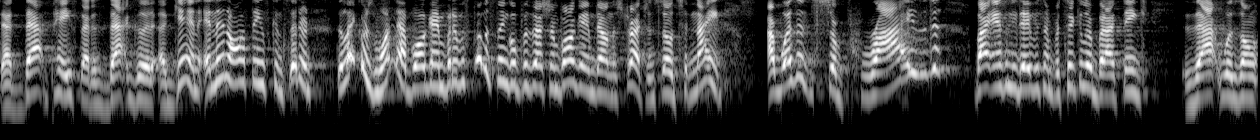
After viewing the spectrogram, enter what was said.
at that pace that is that good again. And then all things considered, the Lakers won that ball game, but it was still a single possession ball game down the stretch. And so tonight, I wasn't surprised by Anthony Davis in particular, but I think that was on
